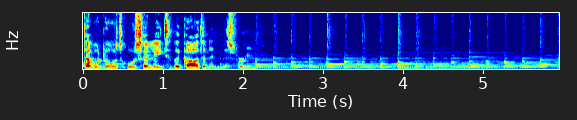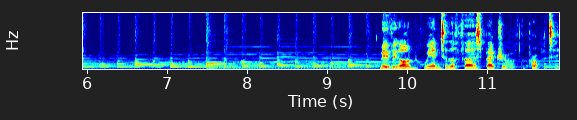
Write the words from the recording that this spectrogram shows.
Double doors also lead to the garden in this room. Moving on, we enter the first bedroom of the property.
